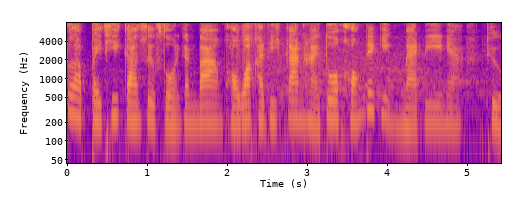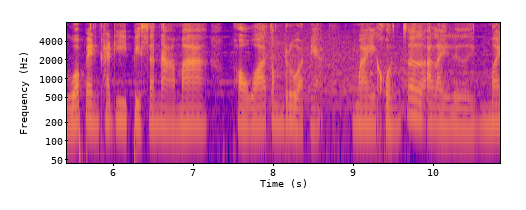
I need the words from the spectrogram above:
กลับไปที่การสืบสวนกันบ้าง เพราะว่าคดีการหายตัวของเด็กหญิงแมดดี้เนี่ยถือว่าเป็นคดีปริศนามาก เพราะว่าตำรวจเนี่ยไม่ค้นเจออะไรเลย ไม่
